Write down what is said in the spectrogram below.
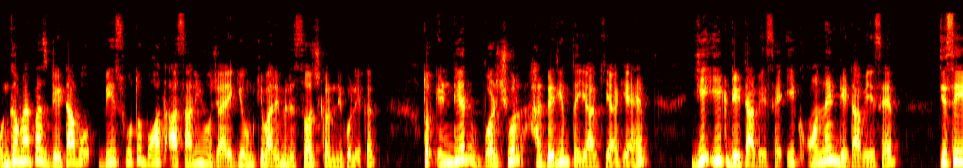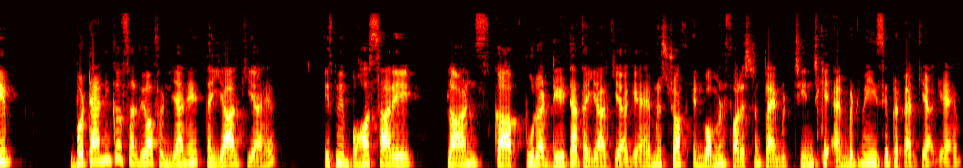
उनका हमारे पास डेटा बेस हो तो बहुत आसानी हो जाएगी उनके बारे में रिसर्च करने को लेकर। तो इंडियन वर्चुअल हर्बेरियम तैयार किया गया है। ये एक डेटाबेस है, एक ऑनलाइन डेटाबेस है, जिसे बोटेनिकल सर्वे ऑफ़ इंडिया ने तैयार किया है। इसमें बहुत सारे प्लांट्स का पूरा डेटा तैयार किया गया है। Ministry of environment forest and climate change के एम्बिट में ही इसे प्रिपेयर किया गया है।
